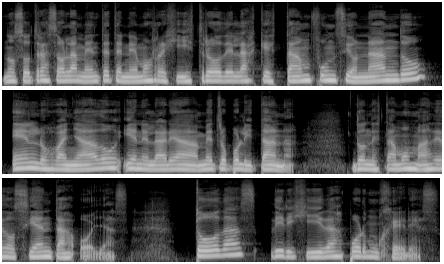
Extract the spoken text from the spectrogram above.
Nosotras solamente tenemos registro de las que están funcionando en los bañados y en el área metropolitana, donde estamos más de 200 ollas, todas dirigidas por mujeres.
